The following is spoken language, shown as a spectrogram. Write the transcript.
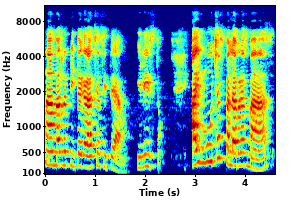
Nada más repite gracias y te amo. Y listo. Hay muchas palabras más,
